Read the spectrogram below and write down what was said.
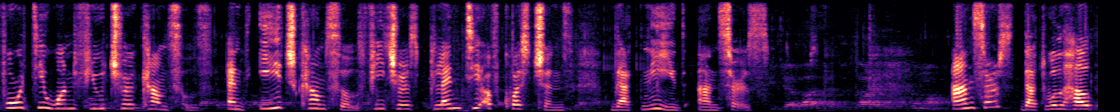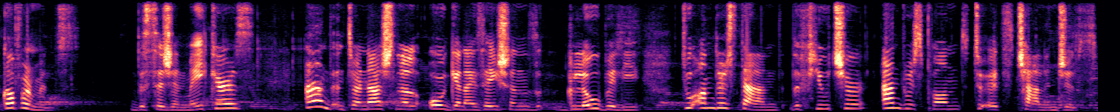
41 future councils, and each council features plenty of questions that need answers. Answers that will help governments, decision makers, and international organizations globally to understand the future and respond to its challenges.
